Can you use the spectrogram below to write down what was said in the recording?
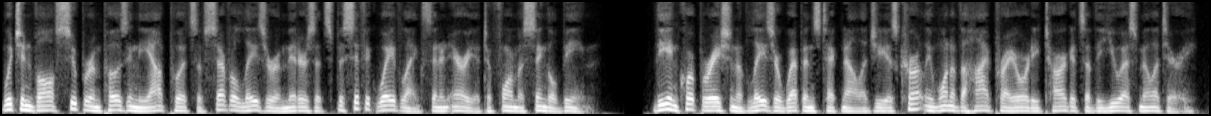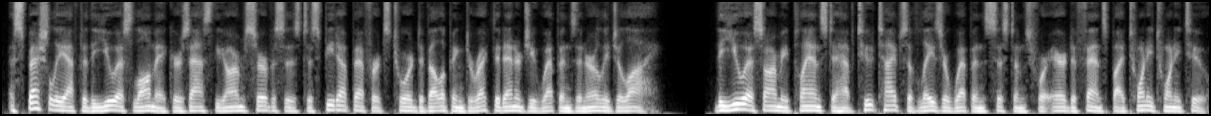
which involves superimposing the outputs of several laser emitters at specific wavelengths in an area to form a single beam. The incorporation of laser weapons technology is currently one of the high priority targets of the U.S. military, especially after the U.S. lawmakers asked the armed services to speed up efforts toward developing directed energy weapons in early July. The U.S. Army plans to have two types of laser weapons systems for air defense by 2022,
